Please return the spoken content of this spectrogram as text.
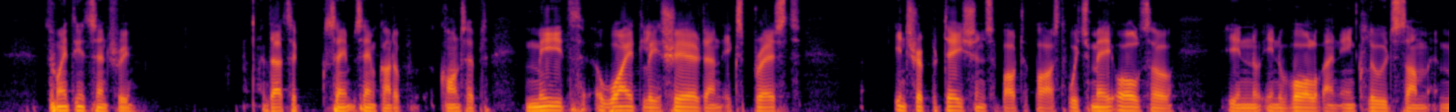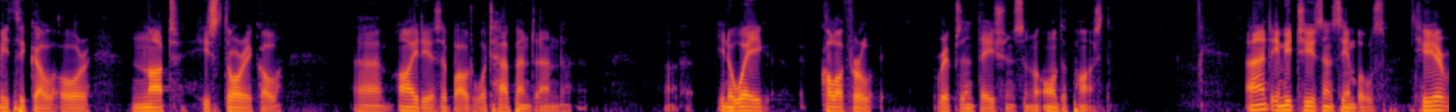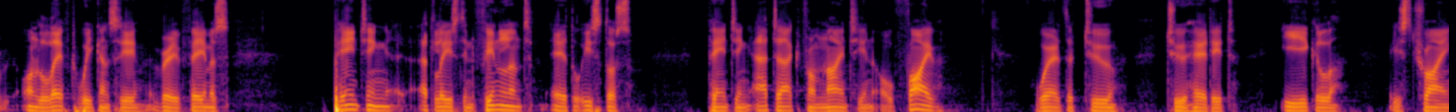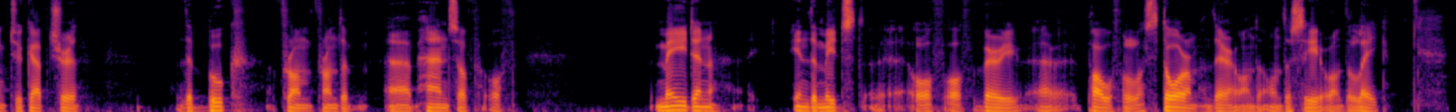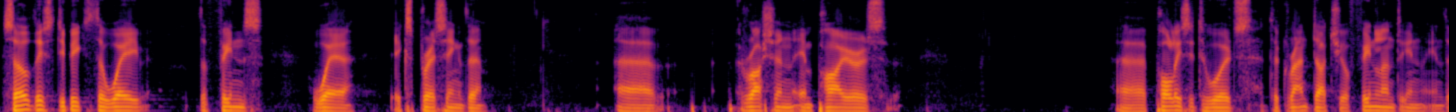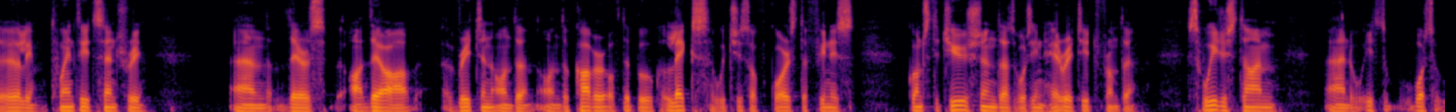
20th century. That's a same, same kind of concept. Meet widely shared and expressed interpretations about the past, which may also in, involve and include some mythical or not historical uh, ideas about what happened and uh, in a way colorful representations on the past. And images and symbols. Here on the left we can see a very famous painting, at least in Finland, Eetu Isto's painting Attack from 1905, where the two two-headed eagle is trying to capture the book from from the uh, hands of, of maiden in the midst uh, of, of very uh, powerful storm there on the, on the sea or on the lake. So this depicts the way the Finns were expressing the uh, Russian Empire's uh, policy towards the Grand Duchy of Finland in, in the early 20th century. And there's, uh, there are written on the, on the cover of the book Lex, which is of course the Finnish constitution that was inherited from the Swedish time and it was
